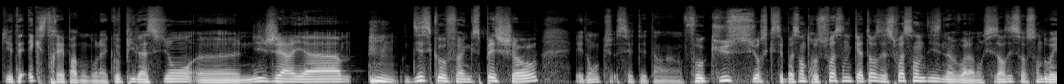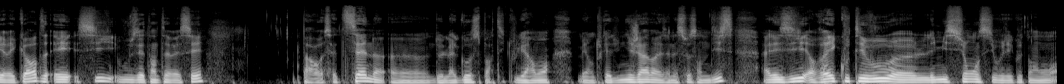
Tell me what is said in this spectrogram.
qui était extrait pardon dans la compilation euh, Nigeria Disco Funk Special. Et donc c'était un focus sur ce qui s'est passé entre 74 et 79 voilà donc c'est sorti sur Soundway Records. Et si vous êtes intéressé par cette scène euh, de Lagos particulièrement, mais en tout cas du Niger dans les années 70. Allez-y, réécoutez-vous euh, l'émission si vous l'écoutez en,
